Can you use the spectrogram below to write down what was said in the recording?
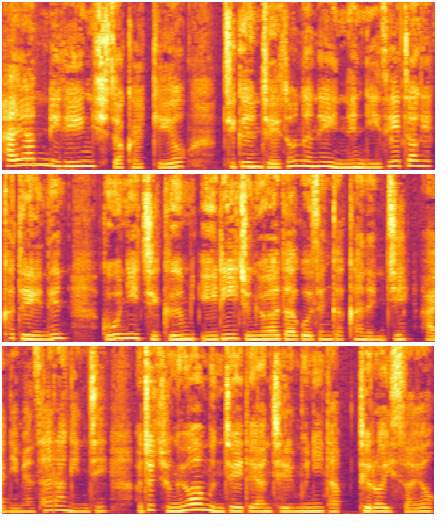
하얀 reading 시작할게요. 지금 제 손안에 있는 이 세 장의 카드에는 군이 지금 일이 중요하다고 생각하는지 아니면 사랑인지 아주 중요한 문제에 대한 질문이 답 들어있어요.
